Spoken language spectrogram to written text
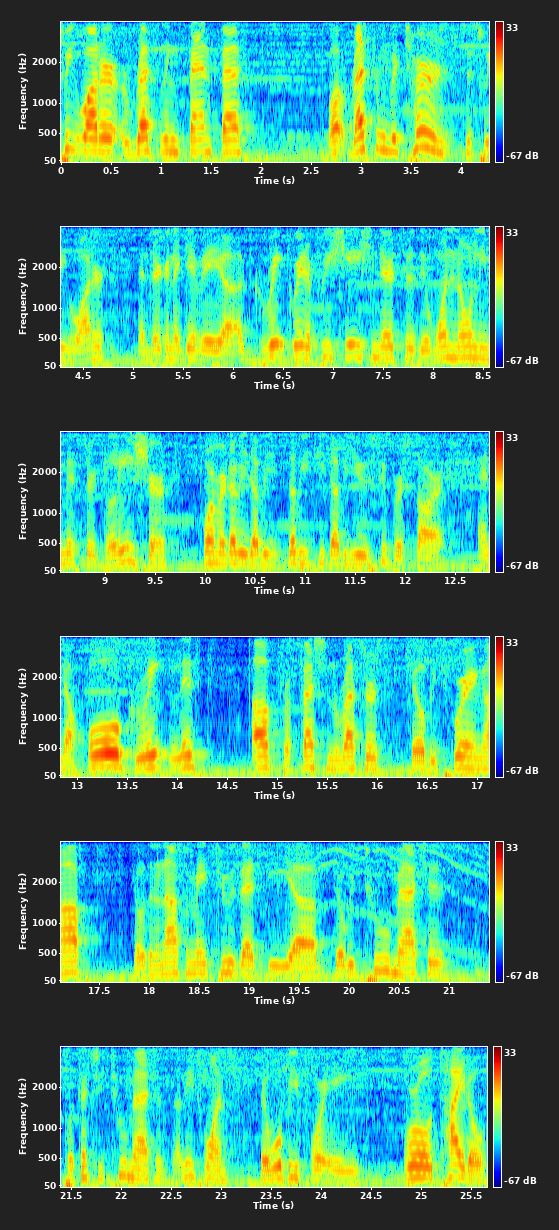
Sweetwater Wrestling Fan Fest. Well, wrestling returns to Sweetwater, and they're going to give a, a great, great appreciation there to the one and only Mr. Glacier, former WW, WCW superstar, and a whole great list of professional wrestlers that will be squaring off. There was an announcement made too that the uh, there will be two matches, potentially two matches, at least one, that will be for a world title,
